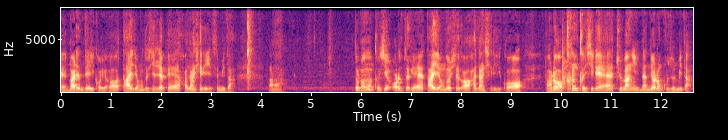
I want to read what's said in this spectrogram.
예, 마련되어 있고요. 다 용도실 옆에 화장실이 있습니다. 아, 들어오는 거실 오른쪽에 다용도실과 화장실이 있고 바로 큰 거실에 주방이 있는 이런 구조입니다.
